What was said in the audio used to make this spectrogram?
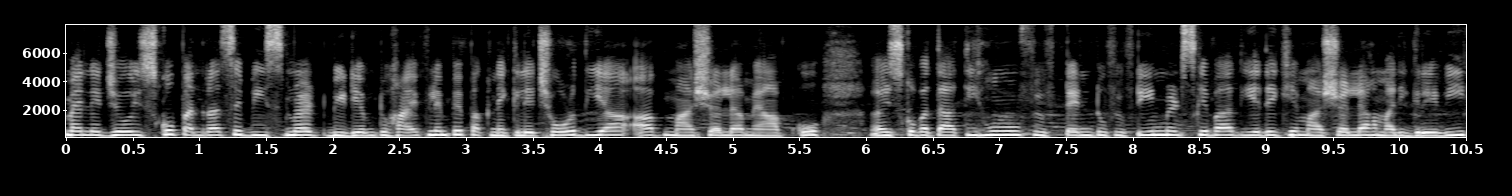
मैंने जो इसको 15 से 20 minute medium to high flame पे पकने के लिए छोड़ दिया। अब माशाल्लाह मैं आपको इसको बताती हूँ टेन टू फिफ्टीन मिनट्स के बाद। ये देखिए, माशाल्लाह हमारी ग्रेवी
